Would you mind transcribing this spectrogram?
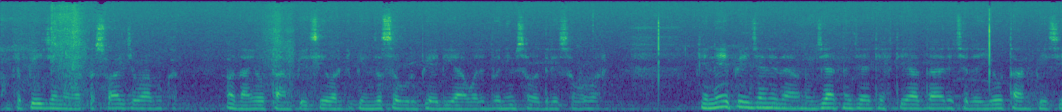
او که پېژنې ورته سوال جواب وکړه او دا یو تان پیسې ورکړه پنځه سوه روپۍ دي یا ولې دوه نیم سوه درې سوه ورکړه که نه یې پېژنې دا نو زیات نه زیات احتیاط دا دی چې د یو تان پیسې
